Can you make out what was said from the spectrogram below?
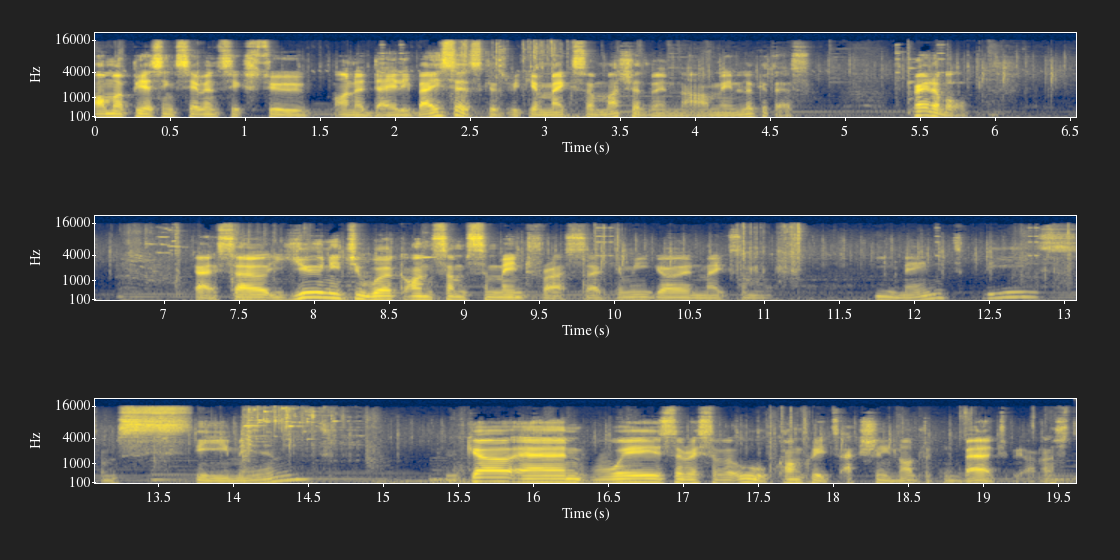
armor piercing 762 on a daily basis because we can make so much of them now. I mean, look at this. Incredible. Okay, so you need to work on some cement for us. So can we go and make some cement, please? Some cement. Here we go, and where's the rest of it? Ooh, concrete's actually not looking bad, to be honest.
